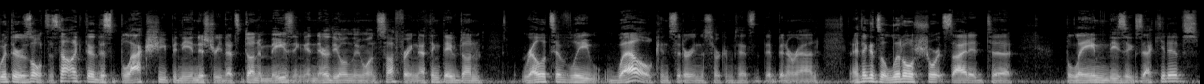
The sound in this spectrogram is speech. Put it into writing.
with the results. It's not like they're this black sheep in the industry that's done amazing and they're the only ones suffering. I think they've done relatively well considering the circumstances that they've been around. And I think it's a little short sighted to blame these executives,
